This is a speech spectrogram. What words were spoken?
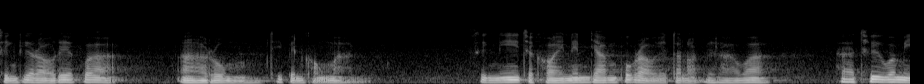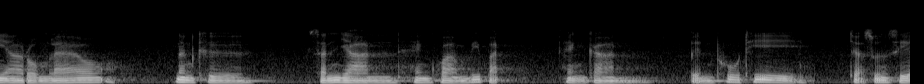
สิ่งที่เราเรียกว่าอารมณ์ที่เป็นของมาร สิ่งนี้จะคอยเน้นย้ำพวกเราอยู่ตลอดเวลาว่า ถ้าชื่อว่ามีอารมณ์แล้ว นั่นคือ สัญญาณแห่งความวิบัติ แห่งการ เป็นผู้ที่จะสูญเสีย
